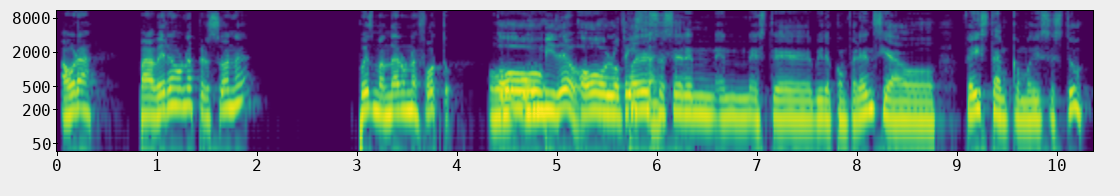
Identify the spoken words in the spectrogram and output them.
Ahora, para ver a una persona, puedes mandar una foto o, o un video. O lo puedes hacer en, en, este videoconferencia o FaceTime, como dices tú.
